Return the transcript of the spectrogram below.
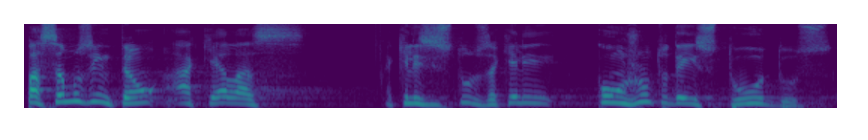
Passamos então aquelas, aqueles estudos, aquele conjunto de estudos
